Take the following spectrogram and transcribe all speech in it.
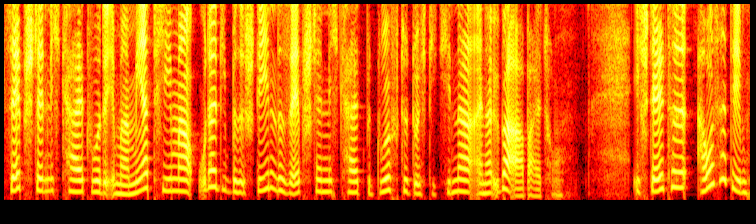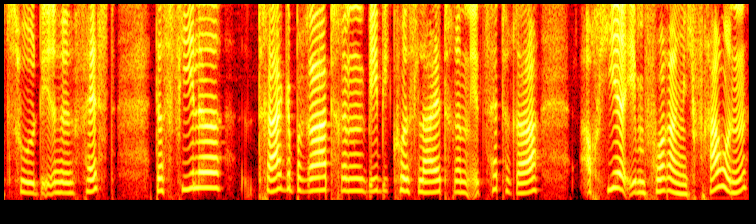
Selbstständigkeit wurde immer mehr Thema oder die bestehende Selbstständigkeit bedurfte durch die Kinder einer Überarbeitung. Ich stellte außerdem zu, äh, fest, dass viele Trageberaterinnen, Babykursleiterinnen etc auch hier eben vorrangig Frauen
